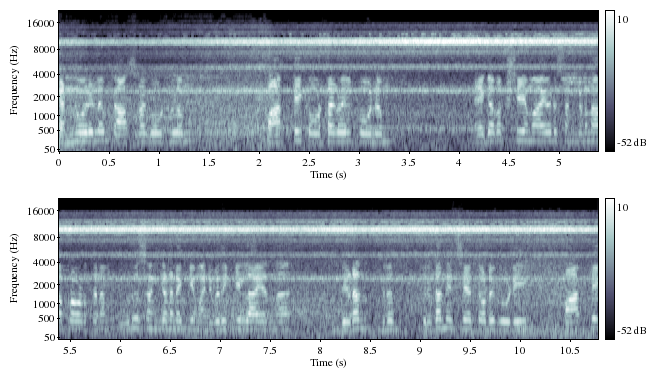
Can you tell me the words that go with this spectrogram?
കണ്ണൂരിലും കാസർഗോട്ടിലും പാർട്ടി കോട്ടകളിൽ പോലും ഏകപക്ഷീയമായ ഒരു സംഘടനാ പ്രവർത്തനം ഒരു സംഘടനയ്ക്കും അനുവദിക്കില്ല എന്ന് ദൃഢ ദൃഢനിശ്ചയത്തോടു കൂടി പാർട്ടി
